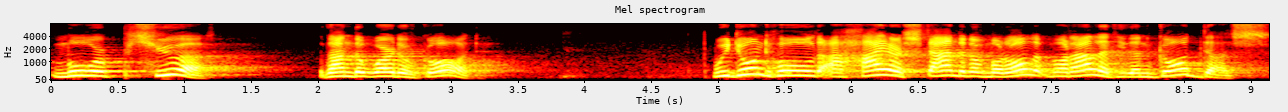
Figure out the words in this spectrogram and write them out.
more pure than the Word of God. We don't hold a higher standard of moral- morality than God does.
